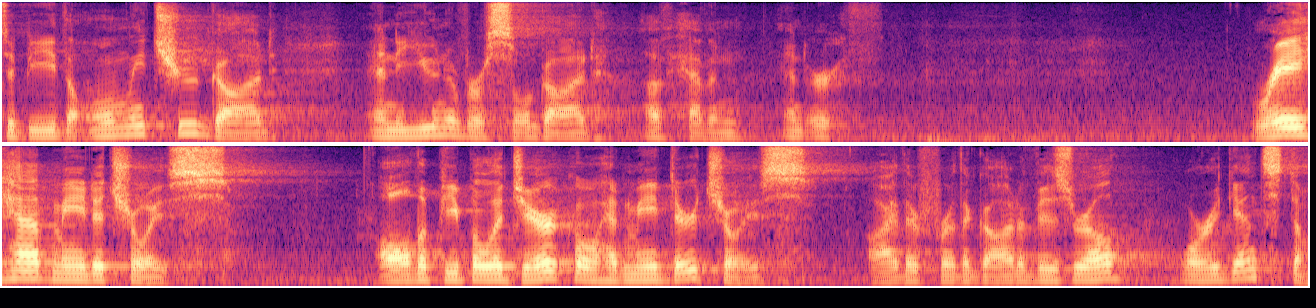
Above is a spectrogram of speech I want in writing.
to be the only true God and the universal God of heaven and earth. Rahab made a choice. All the people of Jericho had made their choice, either for the God of Israel or against him.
